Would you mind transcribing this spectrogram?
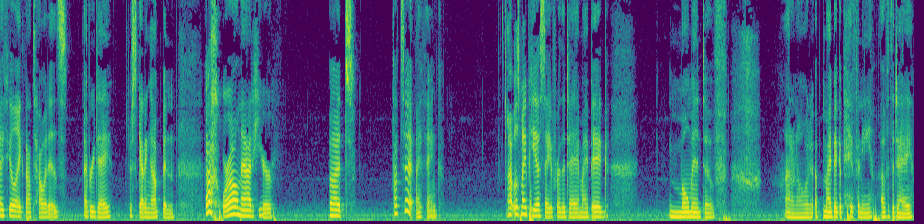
I feel like that's how it is every day just getting up and ugh we're all mad here but that's it i think that was my PSA for the day, my big moment of, I don't know, what, uh, my big epiphany of the day.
